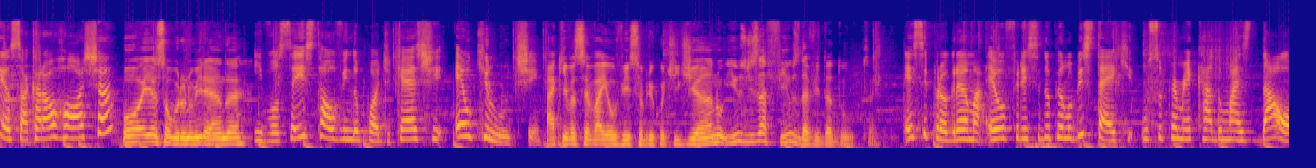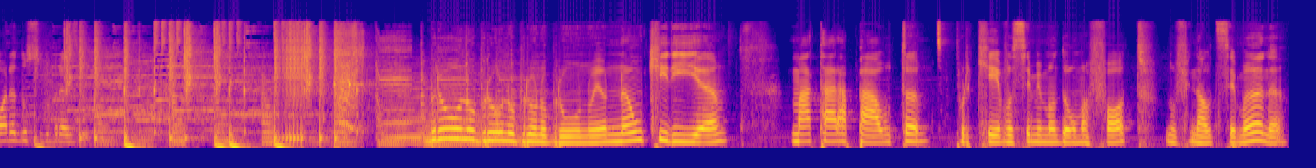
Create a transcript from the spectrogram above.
Oi, eu sou a Carol Rocha. Oi, eu sou o Bruno Miranda. E você está ouvindo o podcast Eu Que Lute. Aqui você vai ouvir sobre o cotidiano e os desafios da vida adulta. Esse programa é oferecido pelo Bistec, o supermercado mais da hora do sul do Brasil. Bruno, Bruno, Bruno, Bruno, eu não queria matar a pauta porque você me mandou uma foto no final de semana,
